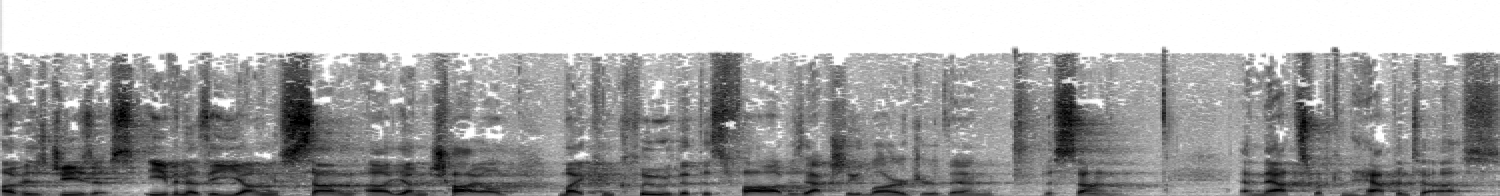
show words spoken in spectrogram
of his Jesus, even as a young son, a young child, might conclude that this fog is actually larger than the sun. And that's what can happen to us.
